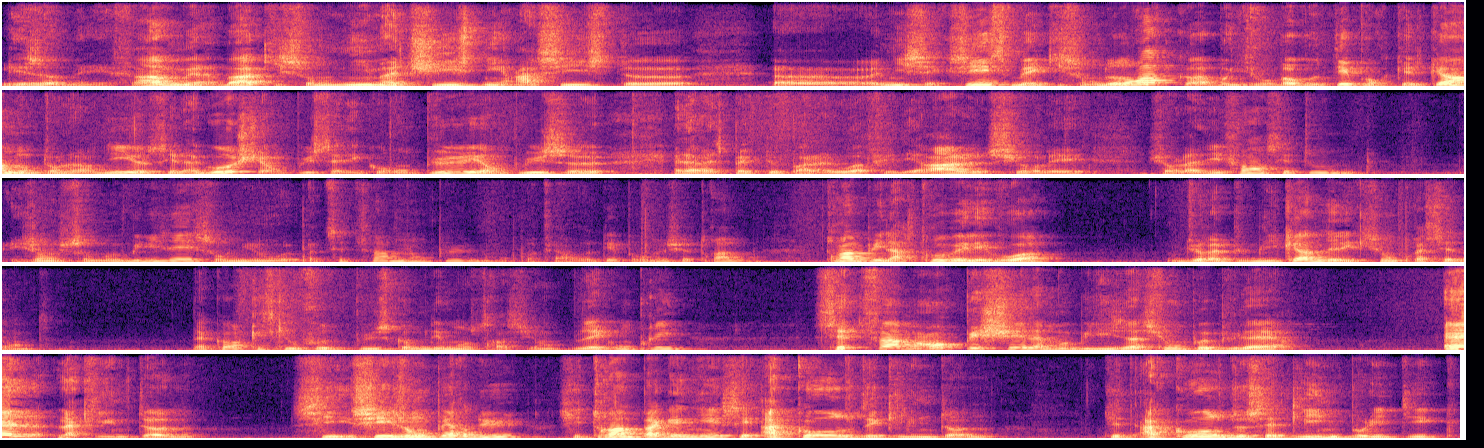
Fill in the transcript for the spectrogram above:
les hommes et les femmes là-bas qui sont ni machistes, ni racistes, euh, ni sexistes, mais qui sont de droite. Quoi. Bon, ils ne vont pas voter pour quelqu'un dont on leur dit c'est la gauche, et en plus elle est corrompue, et en plus elle ne respecte pas la loi fédérale sur, les, sur la défense et tout. Les gens se sont mobilisés, ils sont dit on ne veut pas de cette femme non plus, on préfère voter pour M. Trump. Trump, il a retrouvé les voix du républicain de l'élection précédente. D'accord? Qu'est-ce qu'il vous faut de plus comme démonstration? Vous avez compris? Cette femme a empêché la mobilisation populaire. Elle, la Clinton, s'ils si, ont perdu, si Trump a gagné, c'est à cause des Clinton. C'est à cause de cette ligne politique.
